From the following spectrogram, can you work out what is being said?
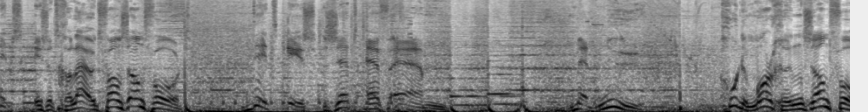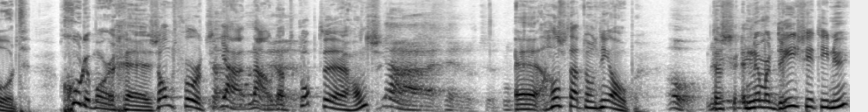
Dit is het geluid van Zandvoort. Dit is ZFM. Met nu. Goedemorgen Zandvoort. Goedemorgen Zandvoort. Ja, nou dat klopt uh, Hans. Ja, dat klopt. Uh, Hans staat nog niet open. Oh, nee, dat is, nee. nummer drie zit hij nu?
